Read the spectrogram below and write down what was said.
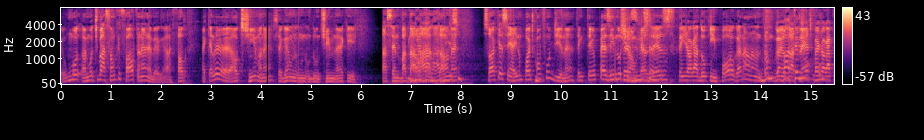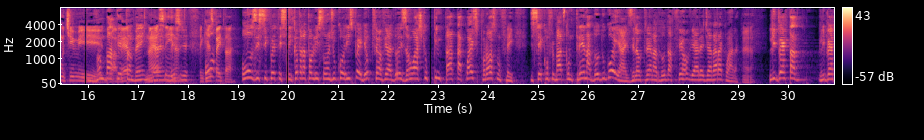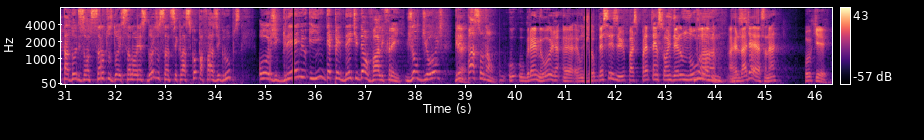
é, a motivação que falta, né, né? A falta, aquela autoestima, né? Você ganha um, um- de um time, né, que tá sendo badalado e Badalado, tal, isso. né? Só que assim, aí não pode confundir, né? Tem que ter o pezinho no Pezinho chão, no porque às chão. vezes tem jogador que empolga, não, não, então Vamos ganhou do bater no- Atlético, vai vamos- jogar com um time. Vamos bater América. também. Não é, assim, desse né? jeito. Tem que O- respeitar. 11h55, Campeonato Paulista, onde o Corinthians perdeu pro Ferroviário 2 Eu acho que o Pintar tá quase próximo, Frei, de ser confirmado como treinador do Goiás. Ele é o treinador da Ferroviária de Araraquara. É. Liberta... Libertadores onde Santos 2, São Lourenço 2. O Santos se classificou pra fase de grupos. Hoje, Grêmio e Independente Del Vale, Frei. Jogo de hoje, Grêmio É. passa ou não? O, o Grêmio hoje é, é um jogo decisivo para as pretensões dele no, No ano. ano. A realidade é essa, né? Por quê?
